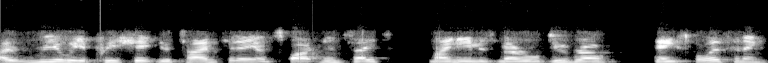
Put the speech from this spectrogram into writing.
I really appreciate your time today on Spartan Insights. My name is Merrill Dubrow. Thanks for listening.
